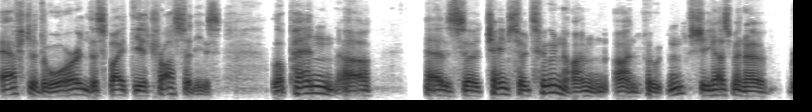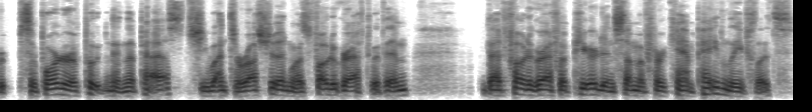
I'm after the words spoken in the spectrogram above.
after the war and despite the atrocities. Le Pen has uh, changed her tune on on Putin. She has been a supporter of Putin in the past. She went to Russia and was photographed with him. That photograph appeared in some of her campaign leaflets.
